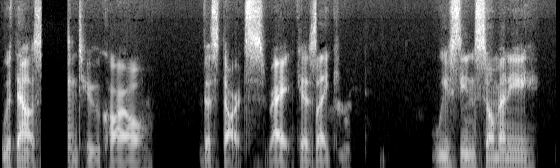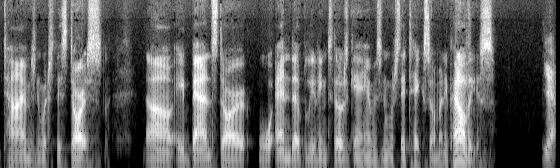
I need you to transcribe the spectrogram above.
without saying to Carl the starts, right? Because like we've seen so many times in which the starts, um, a bad start will end up leading to those games in which they take so many penalties. Yeah,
